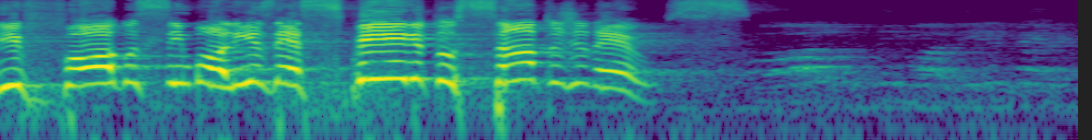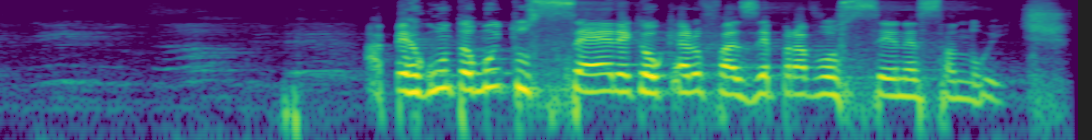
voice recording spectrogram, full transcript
E fogo simboliza Espírito Santo de Deus. A pergunta muito séria que eu quero fazer para você nessa noite.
